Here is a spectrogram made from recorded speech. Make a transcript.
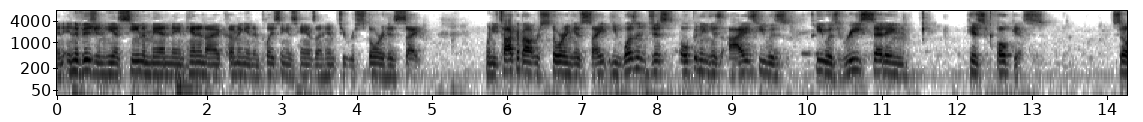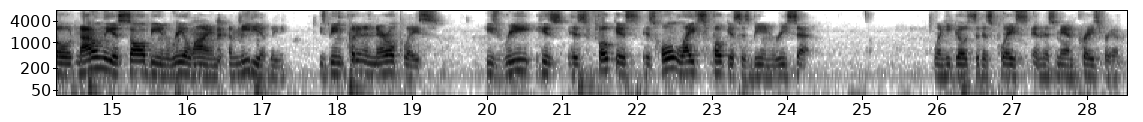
And in a vision, he has seen a man named Hananiah coming in and placing his hands on him to restore his sight. When he talked about restoring his sight, he wasn't just opening his eyes; he was he was resetting his focus. So not only is Saul being realigned immediately, he's being put in a narrow place. He's re his his focus, his whole life's focus is being reset when he goes to this place and this man prays for him.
